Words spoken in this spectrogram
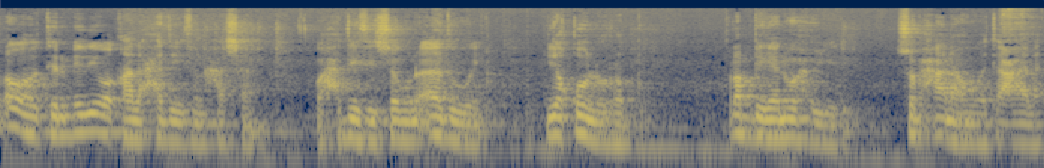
رواه الترمذي وقال حديث حسن وحديث سجن آذوي يقول الرب ربي وحي سبحانه وتعالى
